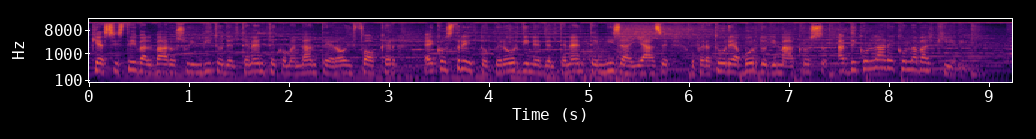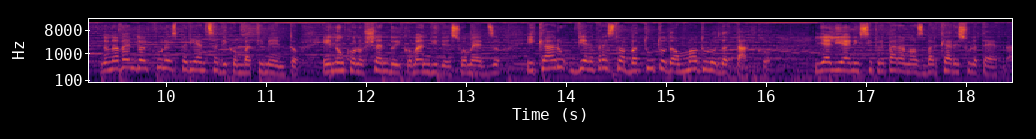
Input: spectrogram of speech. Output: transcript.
che assisteva al varo su invito del tenente comandante Roy Fokker, è costretto per ordine del tenente Misa Ayase, operatore a bordo di Macros, a decollare con la Valkyrie. Non avendo alcuna esperienza di combattimento e non conoscendo i comandi del suo mezzo, Hikaru viene presto abbattuto da un modulo d'attacco. Gli alieni si preparano a sbarcare sulla Terra.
